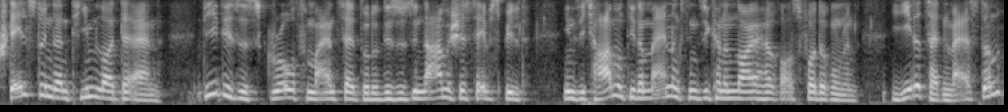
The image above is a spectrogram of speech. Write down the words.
Stellst du in dein Team Leute ein, die dieses Growth Mindset oder dieses dynamische Selbstbild in sich haben und die der Meinung sind, sie können neue Herausforderungen jederzeit meistern?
